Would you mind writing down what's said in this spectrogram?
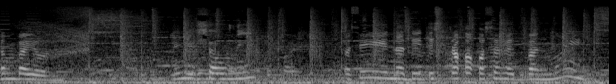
Saan ba yun? Can you show me? Kasi nadidistract ako sa headband mo eh.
